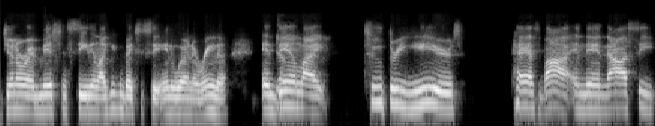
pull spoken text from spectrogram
general admission seating. Like you can basically sit anywhere in the arena. And yep. then like two, three years passed by, and then now I see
